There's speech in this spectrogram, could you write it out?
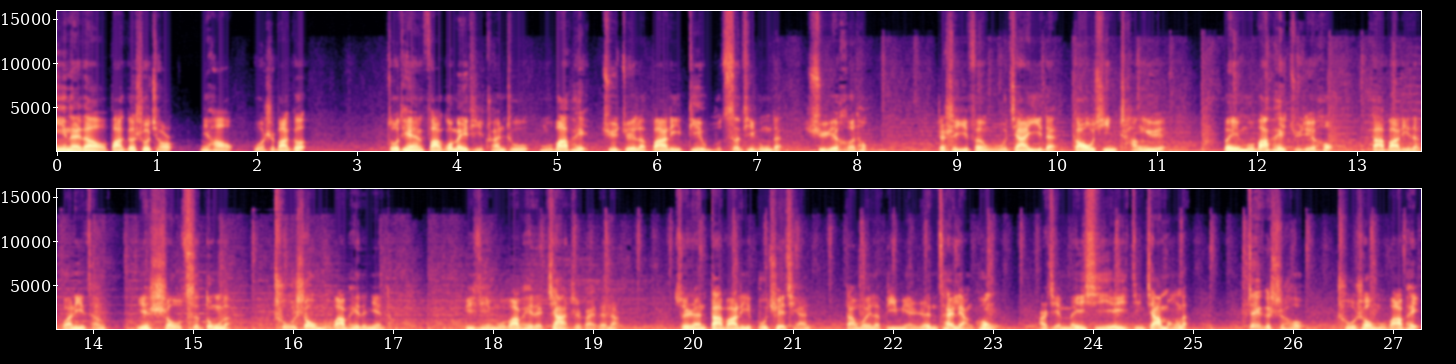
迎来到八哥说球。你好，我是八哥。昨天，法国媒体传出姆巴佩拒绝了巴黎第五次提供的续约合同，这是一份五加一的高薪长约。被姆巴佩拒绝后，大巴黎的管理层也首次动了出售姆巴佩的念头。毕竟，姆巴佩的价值摆在那儿。虽然大巴黎不缺钱，但为了避免人财两空，而且梅西也已经加盟了，这个时候出售姆巴佩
